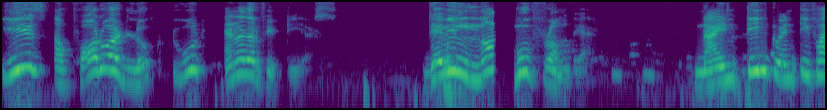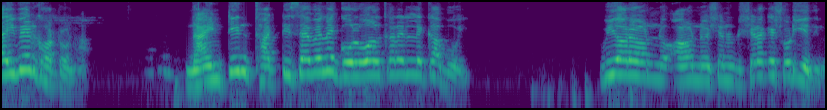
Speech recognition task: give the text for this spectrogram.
is a forward look to another fifty years they will not move from there nineteen twenty ফাইভের ঘটনা নাইনটিন থার্টি সেভেনে গোলওয়ালকারের লেখা বই উই আর সেটাকে সরিয়ে দিল।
